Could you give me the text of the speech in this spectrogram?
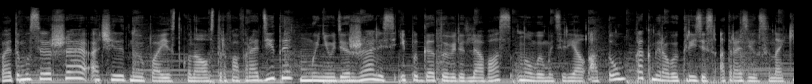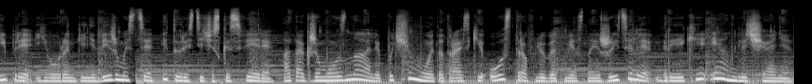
Поэтому, совершая очередную поездку на остров Афродиты, мы не удержались и подготовили для вас новый материал о том, как мировой кризис отразился на Кипре, его рынке недвижимости и туристической сфере. А также мы узнали, почему этот райский остров любят местные жители, греки и англичане.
